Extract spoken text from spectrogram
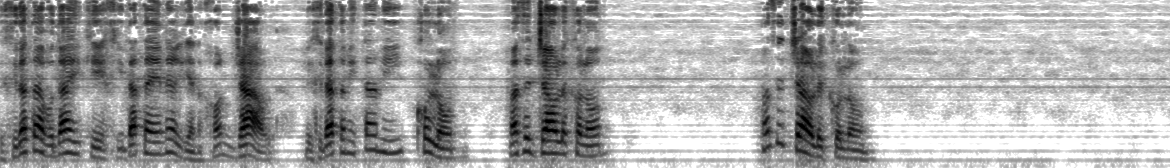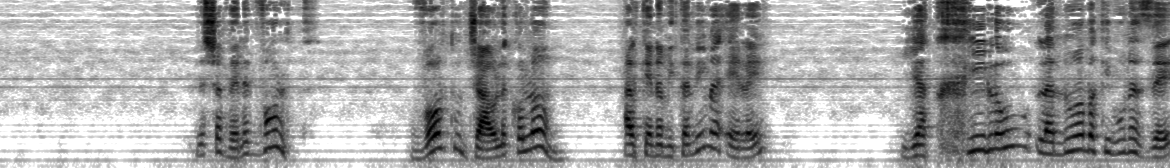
יחידת העבודה היא כיחידת האנרגיה, נכון? ג'אול. ויחידת המטען היא קולון. מה זה ג'אול לקולון? מה זה ג'אול לקולון? זה שווה לוולט. וולט הוא ג'אול לקולון. על כן המטענים האלה יתחילו לנוע בכיוון הזה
